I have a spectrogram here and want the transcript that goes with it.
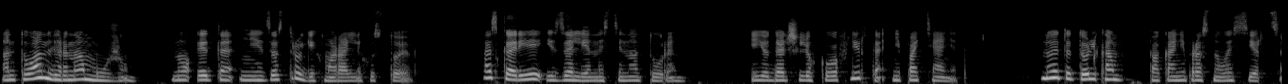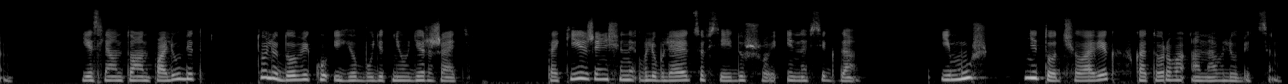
Антуан верна мужу, но это не из-за строгих моральных устоев, а скорее из-за ленности натуры. Ее дальше легкого флирта не потянет. Но это только пока не проснулось сердце. Если Антуан полюбит, то Людовику ее будет не удержать. Такие женщины влюбляются всей душой и навсегда. И муж не тот человек, в которого она влюбится.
